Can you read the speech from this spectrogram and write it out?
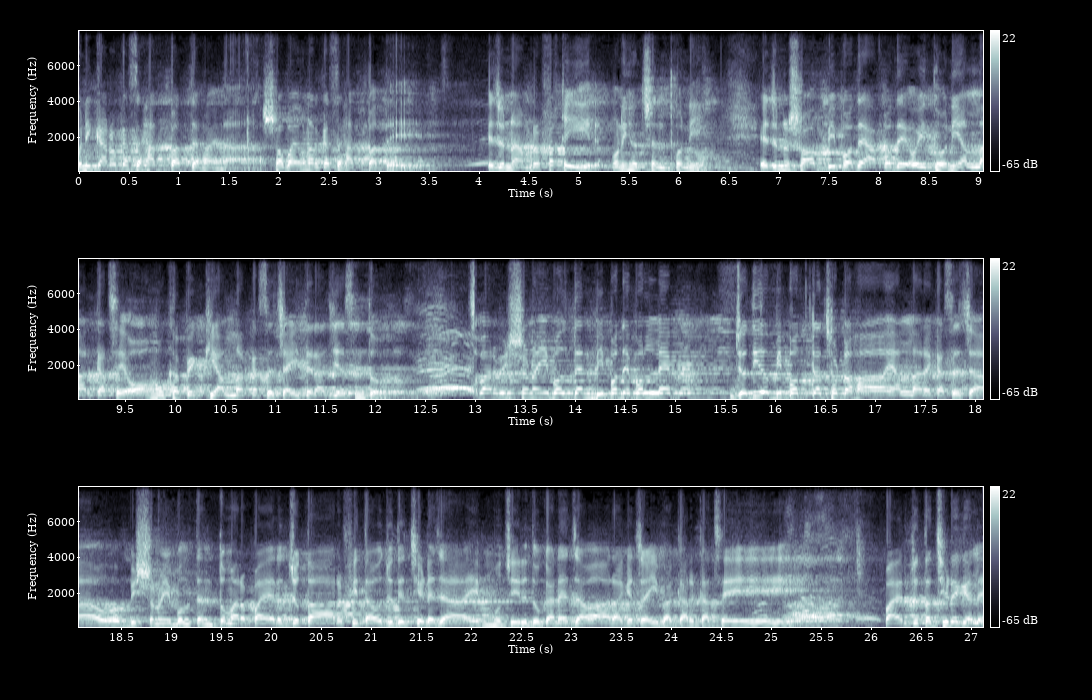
উনি কারও কাছে হাত পাততে হয় না, সবাই ওনার কাছে হাত পাতে। এজন্য আমরা ফকির, উনি হচ্ছেন ধনী। এজন্য সব বিপদে আপদে ওই ধনী আল্লাহর কাছে, অমুখাপেক্ষী আল্লাহর কাছে চাইতে রাজি আছেন তো? আবার বিশ্বনয়ী বলতেন, বিপদে পড়লে যদিও বিপদটা ছোট হয়, আল্লাহর কাছে চাও। বিশ্বনয়ী বলতেন, তোমার পায়ের জুতার ফিতাও যদি ছেড়ে যায়, মুচির দোকানে যাওয়ার আগে চাইবা কার কাছে? পায়ের জুতা ছিঁড়ে গেলে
